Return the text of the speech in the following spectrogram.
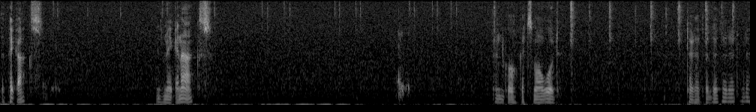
the pickaxe is make an axe and go get some more wood. Da -da -da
